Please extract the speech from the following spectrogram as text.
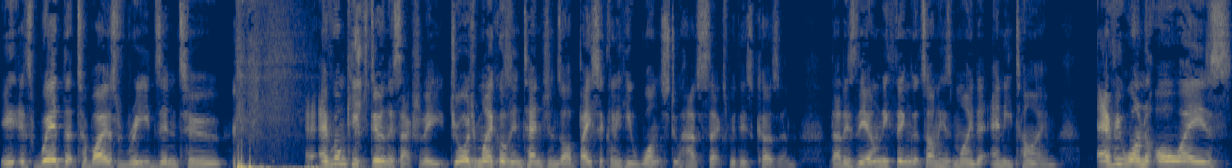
he, it's weird that Tobias reads into. Everyone keeps doing this actually. George Michael's intentions are basically he wants to have sex with his cousin. That is the only thing that's on his mind at any time. Everyone always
